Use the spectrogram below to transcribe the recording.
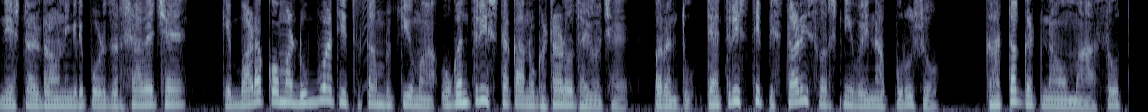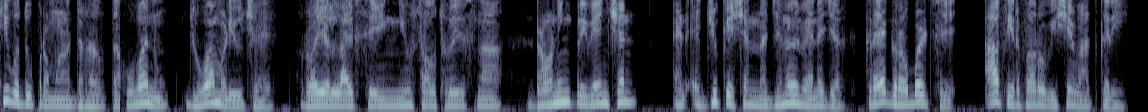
નેશનલ ડ્રાઉનિંગ રિપોર્ટ દર્શાવે છે કે બાળકોમાં ડૂબવાથી થતા મૃત્યુમાં ઓગણત્રીસ ટકાનો ઘટાડો થયો છે, પરંતુ તેત્રીસથી પિસ્તાળીસ વર્ષની વયના પુરુષો ઘાતક ઘટનાઓમાં સૌથી વધુ પ્રમાણ ધરાવતા હોવાનું જોવા મળ્યું છે. Royal life saving new south વેલ્સના ડ્રોનિંગ પ્રિવેન્શન એન્ડ એજ્યુકેશનના જનરલ મેનેજર ક્રેગ રોબર્ટ્સે આ ફેરફારો વિશે વાત કરી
